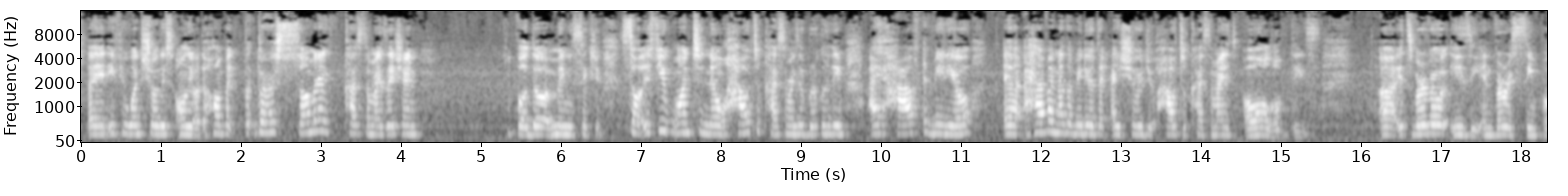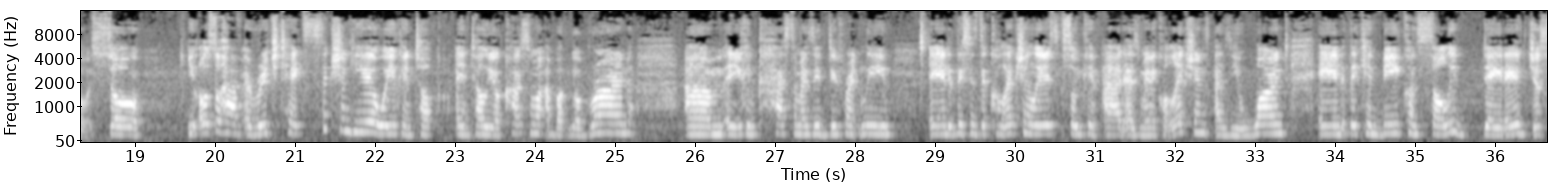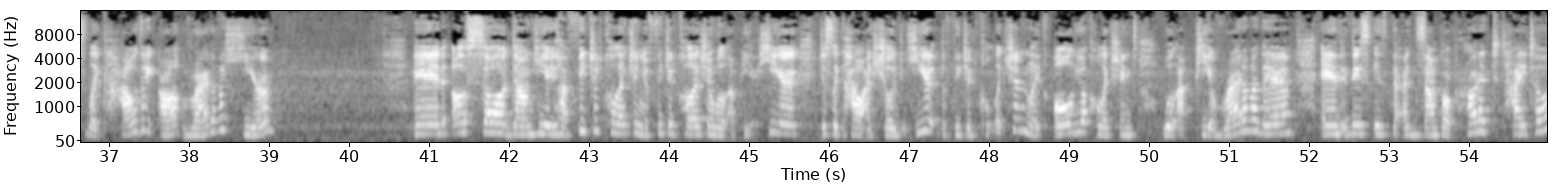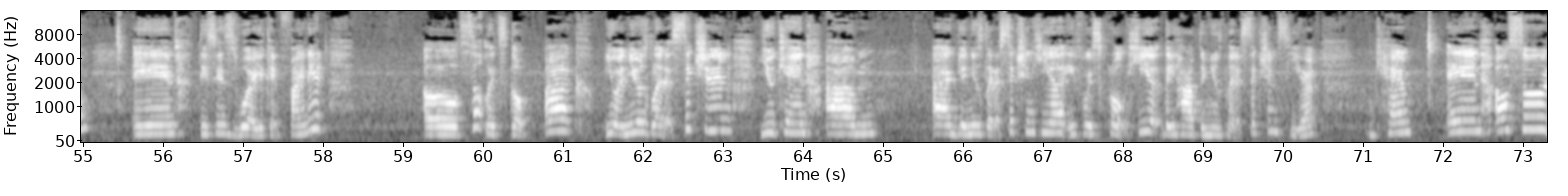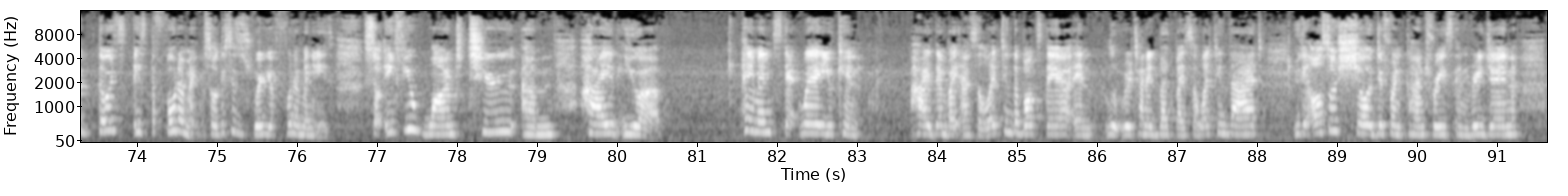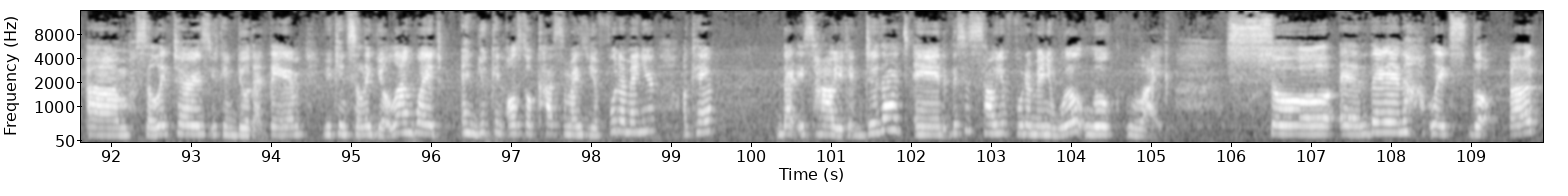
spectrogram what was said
And if you want to show this only on the home but there are so many customization for the menu section. So if you want to know how to customize a Brooklyn theme I have a video uh, I have another video that I showed you how to customize all of these. Uh, it's very very easy and very simple. So you also have a rich text section here where you can talk and tell your customer about your brand um, and you can customize it differently and this is the collection list so you can add as many collections as you want. And they can be consolidated just like how they are right over here. And also down here you have featured collection. Your featured collection will appear here just like how I showed you here. The featured collection like all your collections will appear right over there. And this is the example product title. And this is where you can find it uh, so let's go back. Your newsletter section. You can um, add your newsletter section here. If we scroll here they have the newsletter sections here. Okay. And also those is the footer menu. So this is where your footer menu is. So if you want to um, hide your payments gateway you can hide them by unselecting the box there and return it back by selecting that you can also show different countries and region um, selectors. You can do that there. You can select your language and you can also customize your footer menu okay? That is how you can do that and this is how your footer menu will look like. So and then let's go back.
